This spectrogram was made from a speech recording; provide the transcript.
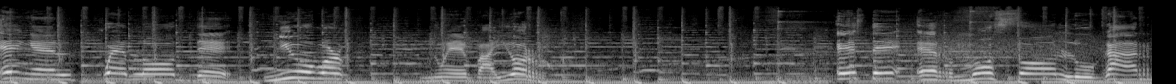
en el pueblo de Newark, Nueva York. Este hermoso lugar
